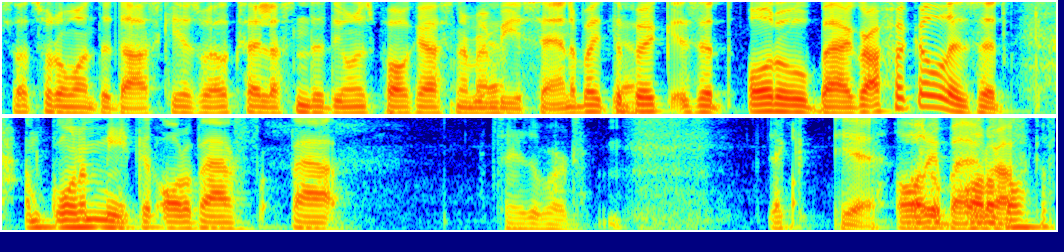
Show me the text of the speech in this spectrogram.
So that's what I wanted to ask you as well, because I listened to Dion's podcast and I remember Yeah. you saying about the Yeah. book. Is it autobiographical? Is it I'm going to make it autobiographical. Bi- say the word. Like, yeah autobiographical? audible.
